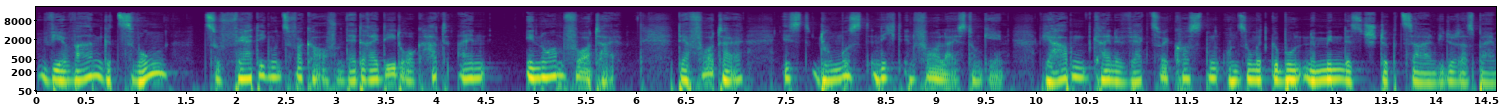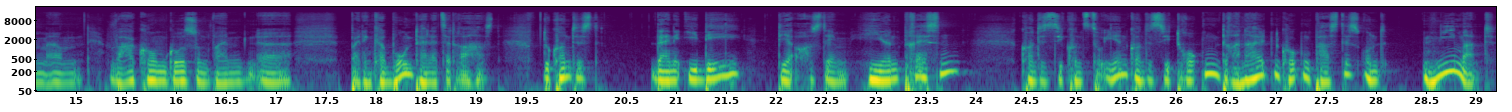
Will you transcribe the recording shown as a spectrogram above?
wir waren gezwungen zu fertigen und zu verkaufen. Der 3D-Druck hat einen enormen Vorteil. Der Vorteil ist, du musst nicht in Vorleistung gehen. Wir haben keine Werkzeugkosten und somit gebundene Mindeststückzahlen, wie du das beim ähm, Vakuumguss und beim äh, bei den Carbonteilen etc. hast. Du konntest deine Idee dir aus dem Hirn pressen, konntest sie konstruieren, konntest sie drucken, dranhalten, gucken, passt es und niemand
